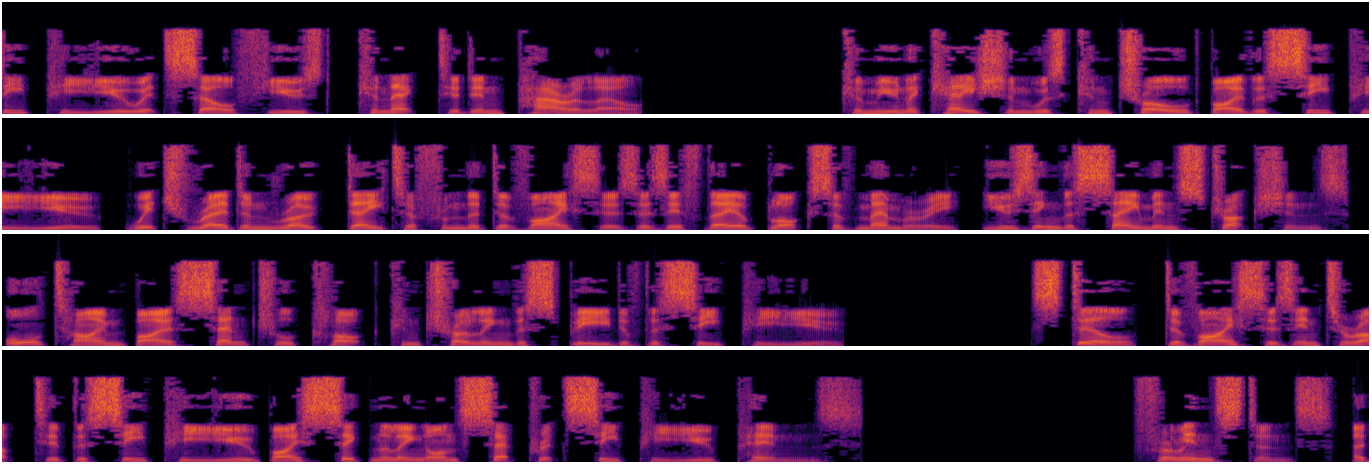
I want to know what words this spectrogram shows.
CPU itself used, connected in parallel. Communication was controlled by the CPU, which read and wrote data from the devices as if they are blocks of memory, using the same instructions, all timed by a central clock controlling the speed of the CPU. Still, devices interrupted the CPU by signaling on separate CPU pins. For instance, a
